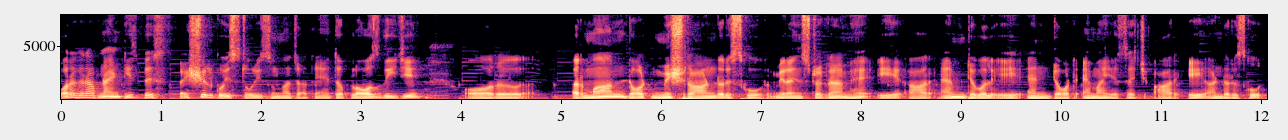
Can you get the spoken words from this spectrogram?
और अगर आप 90s पे स्पेशल कोई स्टोरी सुनना चाहते हैं तो अप्लॉज दीजिए और अरमान डॉट मिश्रा अंडर स्कोर मेरा इंस्टाग्राम है A R M double A N dot M I S H R A underscore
